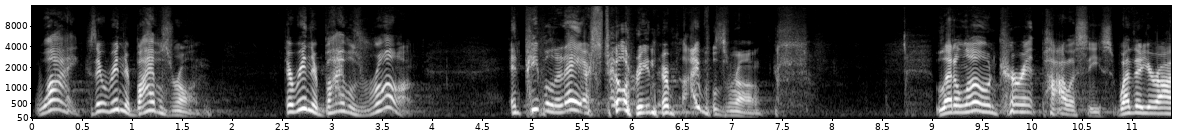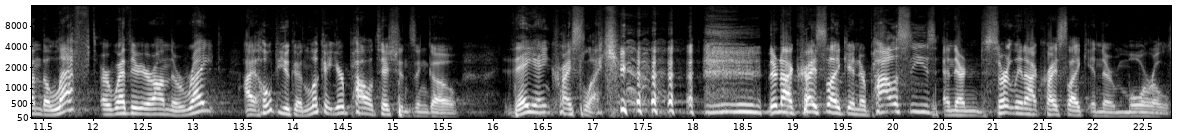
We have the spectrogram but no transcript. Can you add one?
Why? Because they were reading their Bibles wrong. They're reading their Bibles wrong. And people today are still reading their Bibles wrong. Let alone current policies. Whether you're on the left or whether you're on the right, I hope you can look at your politicians and go, they ain't Christ like. they're not Christ like in their policies, and they're certainly not Christ like in their morals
